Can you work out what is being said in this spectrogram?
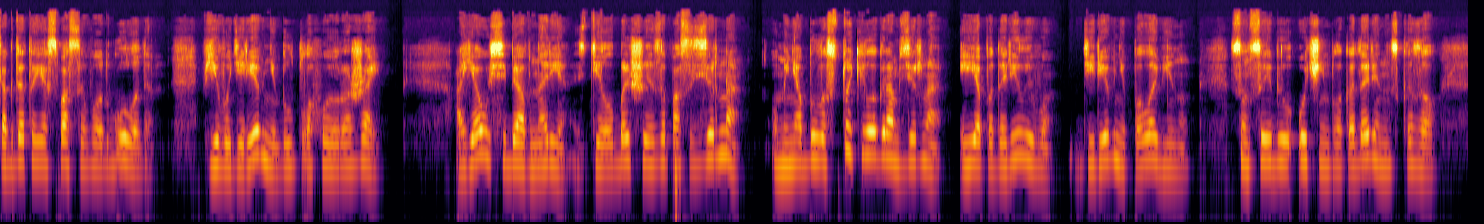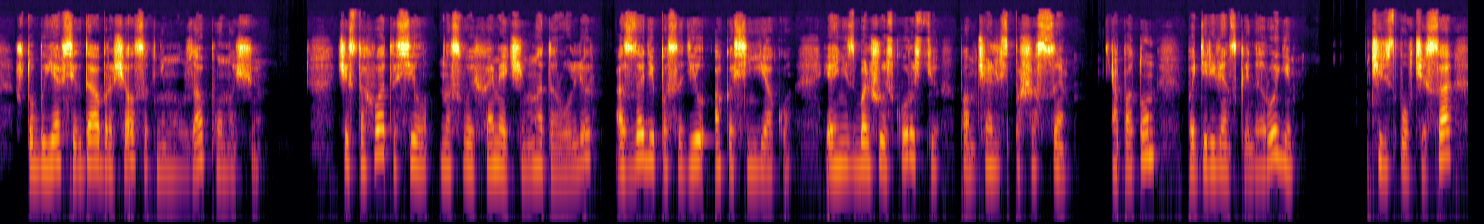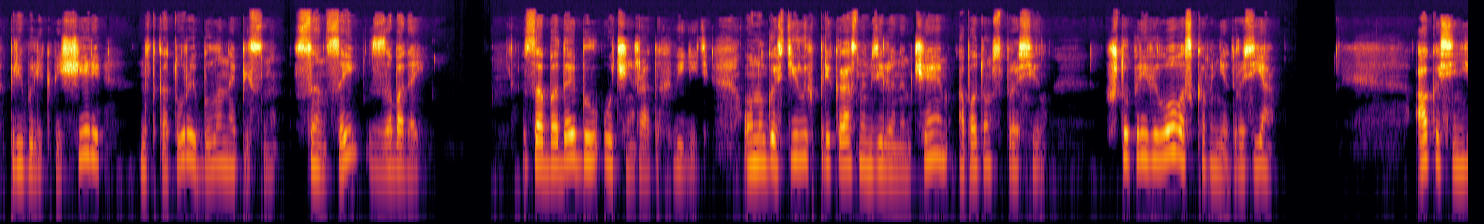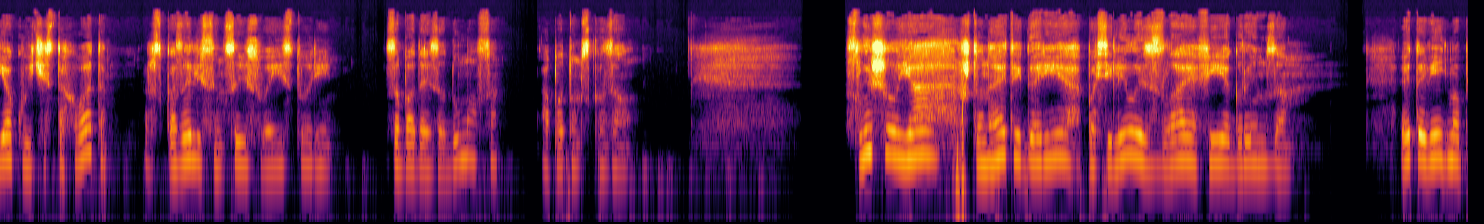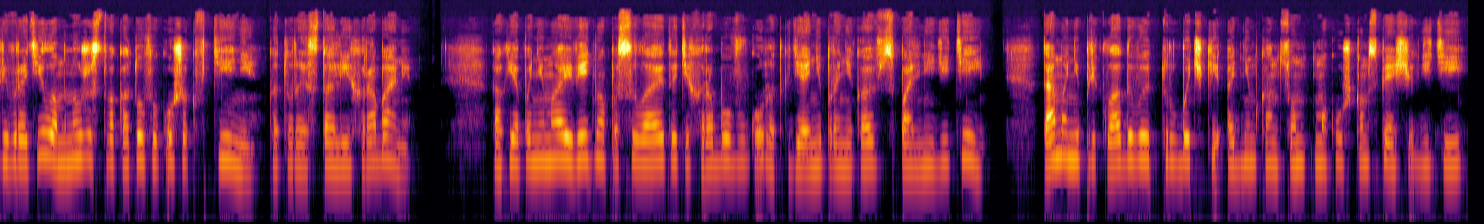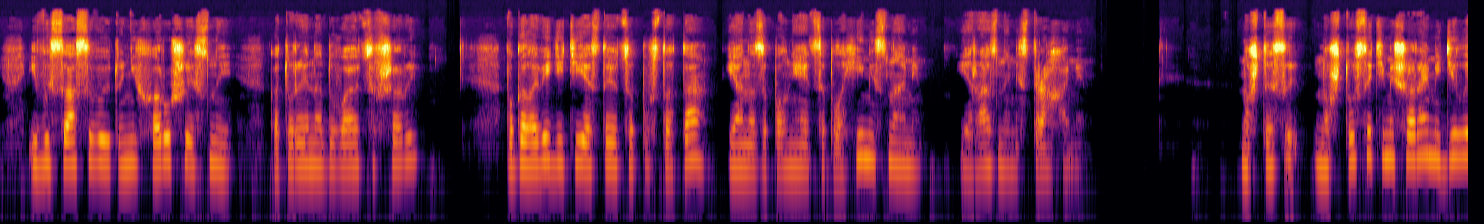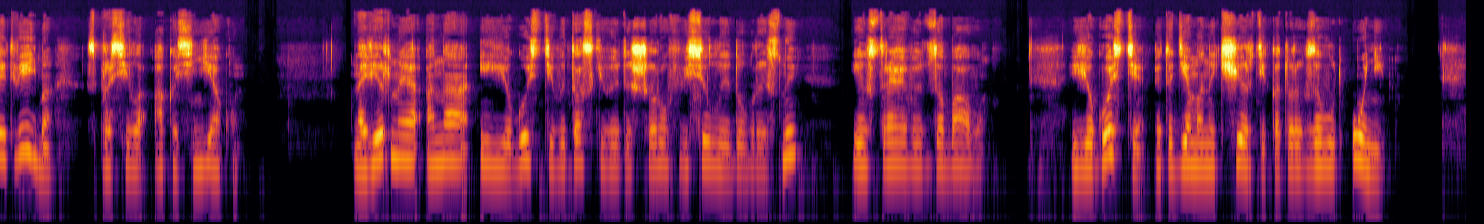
Когда-то я спас его от голода. В его деревне был плохой урожай, а я у себя в норе сделал большие запасы зерна. У меня было 100 килограмм зерна, и я подарил его деревне половину. Сенсей был очень благодарен и сказал, чтобы я всегда обращался к нему за помощью. Чистохвата сел на свой хомячий мотороллер, а сзади посадил Акасиньяку, и они с большой скоростью помчались по шоссе. А потом по деревенской дороге через полчаса прибыли к пещере, над которой было написано «Сенсей Забадай». Забадай был очень рад их видеть. Он угостил их прекрасным зеленым чаем, а потом спросил, «Что привело вас ко мне, друзья?» Ака, Синьяку и Чистохвата рассказали сенсею свои истории. Забадай задумался, а потом сказал, «Слышал я, что на этой горе поселилась злая фея Грымза. Эта ведьма превратила множество котов и кошек в тени, которые стали их рабами. Как я понимаю, ведьма посылает этих рабов в город, где они проникают в спальни детей. Там они прикладывают трубочки одним концом к макушкам спящих детей и высасывают у них хорошие сны, которые надуваются в шары. В голове детей остается пустота, и она заполняется плохими снами и разными страхами. «Но что, с, но что с этими шарами делает ведьма?» – спросила Ака Синьяку. Наверное, она и ее гости вытаскивают из шаров веселые добрые сны и устраивают забаву. Ее гости – это демоны-черти, которых зовут Они.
